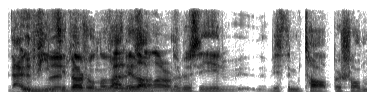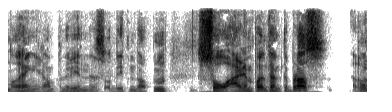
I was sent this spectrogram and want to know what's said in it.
det er en fin situasjon å være i, da. Når du sier hvis de taper sånn og hengekampene vinnes og ditten datten, så er de på en femteplass. Det var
